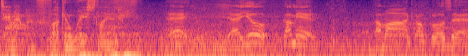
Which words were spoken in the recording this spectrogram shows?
Damn it, what a fucking wasteland. Hey, yeah, you. Come here. Come on, come closer.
